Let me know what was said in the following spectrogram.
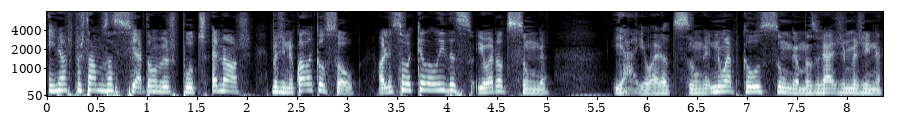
e nós depois estávamos a associar, estão a ver os putos, a nós. Imagina, qual é que eu sou? Olha, sou aquele ali da. Eu era o de Sunga. Yeah, eu era o de Sunga. Não é porque eu uso Sunga, mas o gajo, imagina.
